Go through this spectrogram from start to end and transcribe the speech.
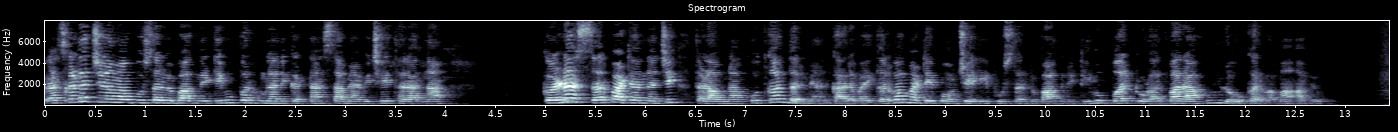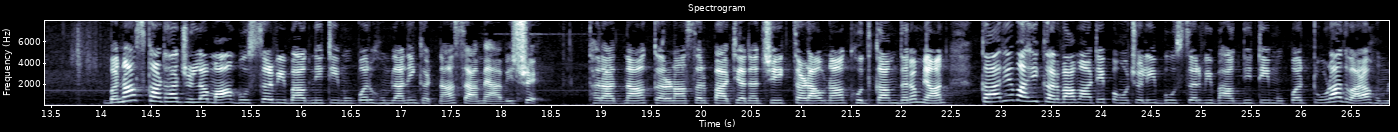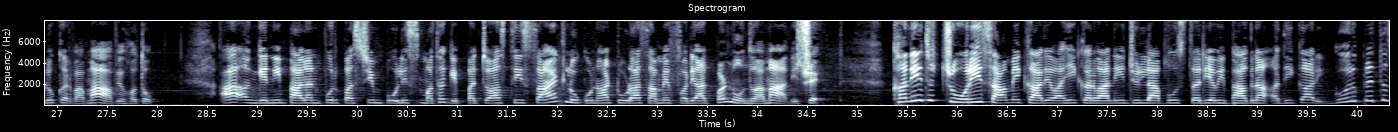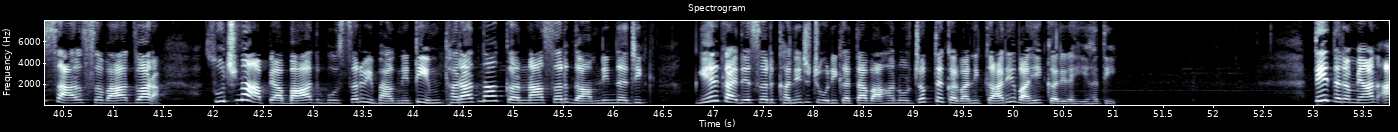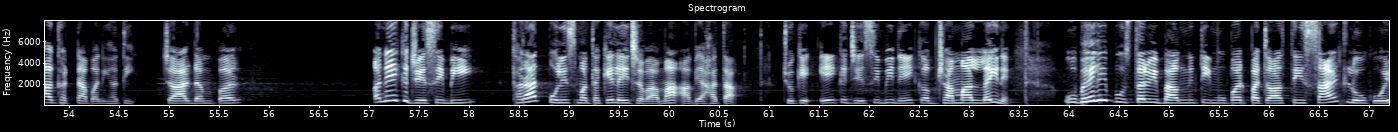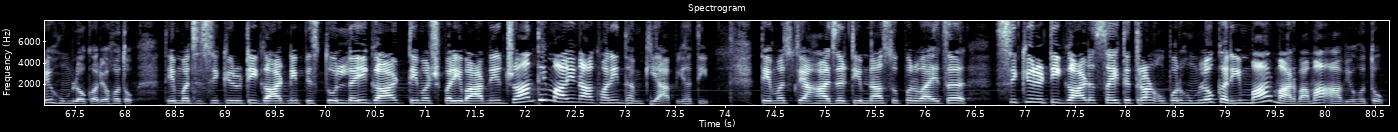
બનાસકાંઠા જિલ્લામાં ભૂસ્તર વિભાગની ટીમ ઉપર હુમલાની ઘટના સામે આવી છે. થરાદના કરણાસર પાટિયા નજીક તળાવના ખોદકામ દરમિયાન કાર્યવાહી કરવા માટે પહોંચેલી ભૂસ્તર વિભાગની ટીમ ઉપર ટોળા દ્વારા હુમલો કરવામાં આવ્યો. બનાસકાંઠા જિલ્લામાં ભૂસ્તર વિભાગની ટીમ ઉપર હુમલાની ઘટના સામે આવી છે. થરાદના કરણાસર પાટિયા નજીક તળાવના ખોદકામ દરમિયાન કાર્યવાહી કરવા માટે પહોંચેલી ભૂસ્તર વિભાગની ટીમ ઉપર ટોળા દ્વારા હુમલો કરવામાં આવ્યો હતો. આ અંગેની પાલનપુર પશ્ચિમ પોલીસ મથકે પચાસથી સાઠ લોકોના ટોળા સામે ફરિયાદ પણ નોંધવામાં આવી છે. ખનીજ ચોરી સામે કાર્યવાહી કરવાની જિલ્લા ભૂસ્તરીય વિભાગના અધિકારી ગુરપ્રીત સારસવા દ્વારા સૂચના આપ્યા બાદ ભૂસ્તર વિભાગની ટીમ થરાદના કરનાસર ગામની નજીક ગેરકાયદેસર ખનીજ ચોરી કરતા વાહનો જપ્ત કરવાની કાર્યવાહી કરી રહી હતી. તે દરમિયાન આ ઘટના બની હતી. ચાર ડમ્પર, અનેક જેસીબી થરાદ પોલીસ મથકે લઈ જવામાં આવ્યા હતા. જોકે એક જેસીબીને કબજામાં લઈને ઉભેલી ભૂસ્તર વિભાગની ટીમ ઉપર પચાસથી સાઠ લોકોએ હુમલો કર્યો હતો. તેમજ સિક્યુરિટી ગાર્ડની પિસ્તોલ લઈ ગાર્ડ તેમજ પરિવારને જાનથી મારી નાખવાની ધમકી આપી હતી. તેમજ ત્યાં હાજર ટીમના સુપરવાઇઝર, સિક્યુરિટી ગાર્ડ સહિત ત્રણ ઉપર હુમલો કરી માર મારવામાં આવ્યો હતો.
